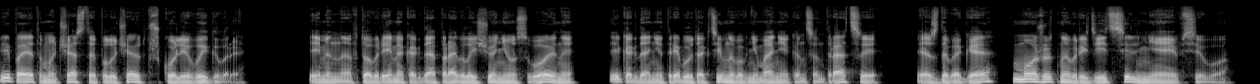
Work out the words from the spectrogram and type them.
и поэтому часто получают в школе выговоры. Именно в то время, когда правила еще не усвоены и когда они требуют активного внимания и концентрации, СДВГ может навредить сильнее всего.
